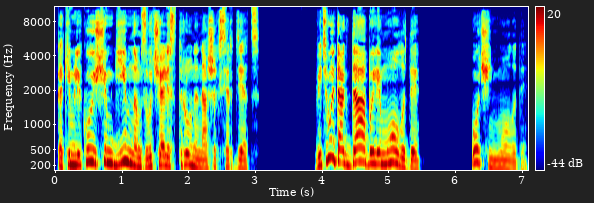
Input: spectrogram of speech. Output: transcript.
Каким ликующим гимном звучали струны наших сердец! Ведь мы тогда были молоды, очень молоды.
